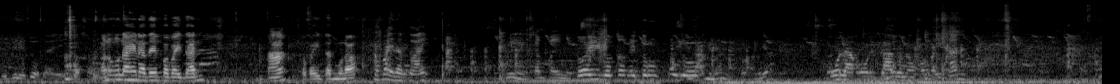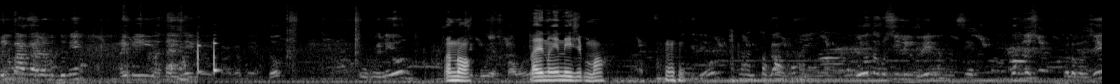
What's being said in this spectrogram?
Pwede nito. Ano unahin natin, papaitan? Ha? Papaitan muna. Kapay lang to ay. Hmm, sampay ni. Ito ay luto nitong pulo. Wala akong regalo ng kapaitan. May baga naman dun eh. Ay, may atay, ay, may baga, may hotdog. Okay na yun. Ano? Layo ng inisip mo? Nantok ako. Oo, tapos siling green. Kung gusto, kalamansi.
